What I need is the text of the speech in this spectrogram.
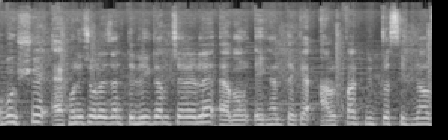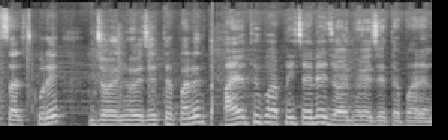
অবশ্যই এখনই চলে যান টেলিগ্রাম চ্যানেলে এবং এখান থেকে আলফা ক্রিপ্টো সিগন্যাল সার্চ করে জয়েন হয়ে যেতে পারেন। বাইরে থেকেও আপনি চাইলে জয়েন হয়ে যেতে পারেন।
